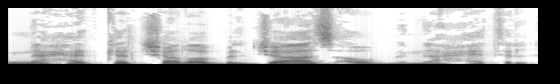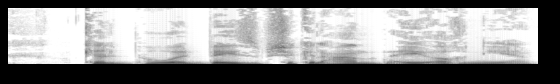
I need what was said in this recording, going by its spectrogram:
من ناحية كالتشيلو بالجاز أو من ناحية ال... كال- هو ال bass بشكل عام بأي أغنية.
